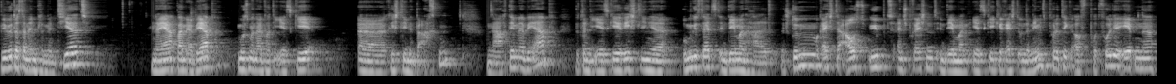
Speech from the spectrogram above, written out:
Wie wird das dann implementiert? Naja, beim Erwerb muss man einfach die ESG-Richtlinie äh, beachten. Nach dem Erwerb wird dann die ESG-Richtlinie umgesetzt, indem man halt Stimmenrechte ausübt, entsprechend, indem man ESG-gerechte Unternehmenspolitik auf Portfolioebene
